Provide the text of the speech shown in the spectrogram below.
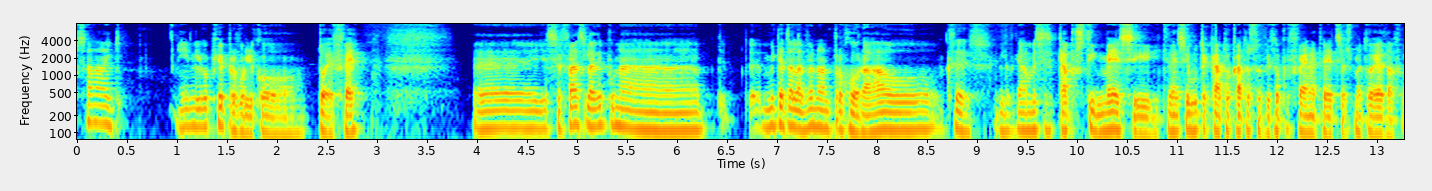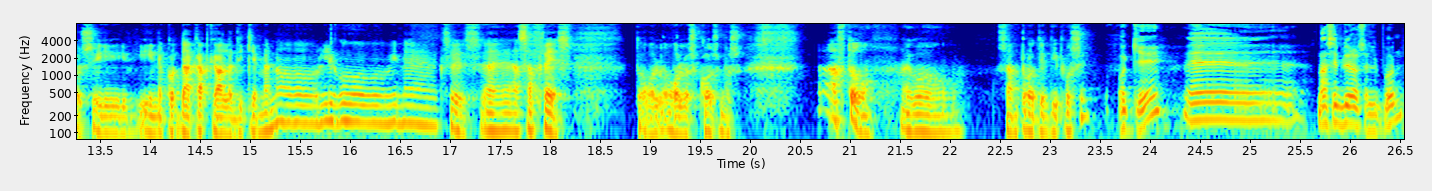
σαν να είναι λίγο πιο υπερβολικό το εφέ ε, σε φάση δηλαδή που να μην καταλαβαίνω αν προχωράω, ξέρεις, δηλαδή αν είσαι κάπου στη μέση και δεν είσαι ούτε κάτω-κάτω στο βυθό που φαίνεται έτσι με το έδαφος ή είναι κοντά κάποιο άλλο αντικείμενο, λίγο είναι, ξέρεις, ε, ασαφές το όλος κόσμος. Αυτό εγώ σαν πρώτη εντύπωση. Οκ. Ε, να συμπληρώσω λοιπόν.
